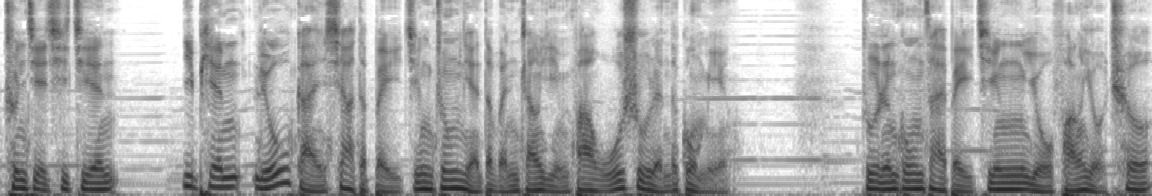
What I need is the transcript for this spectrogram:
春节期间，一篇《流感下的北京中年》的文章引发无数人的共鸣。主人公在北京有房有车，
